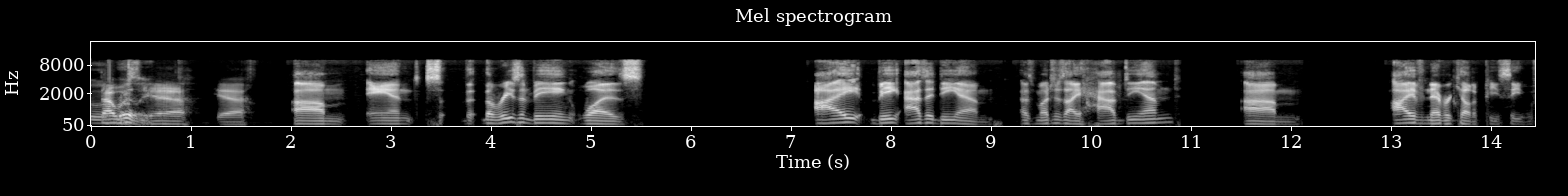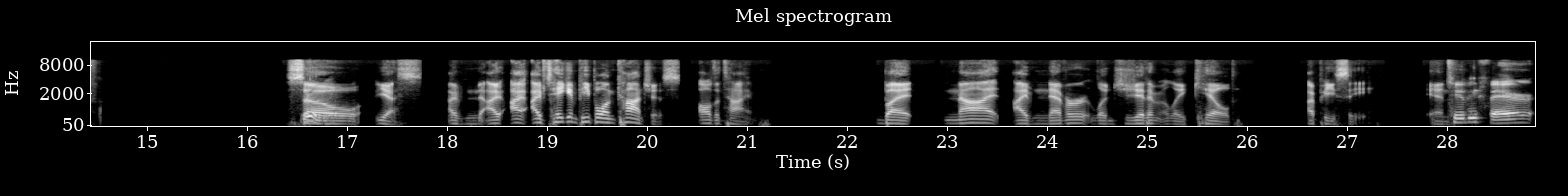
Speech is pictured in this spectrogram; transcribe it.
Ooh, That was Really? yeah, yeah. Um, and the, the reason being was I being as a DM, as much as I have DM'd, um, I've never killed a PC before. So yes, I've I I've taken people unconscious all the time, but not I've never legitimately killed a PC. And To be fair,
